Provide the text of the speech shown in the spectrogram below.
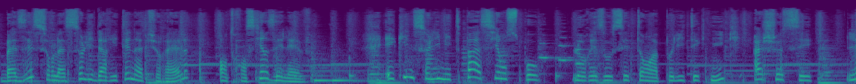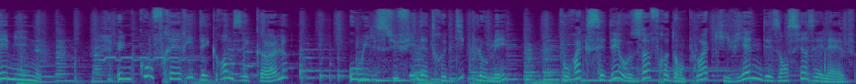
basé sur la solidarité naturelle entre anciens élèves. Et qui ne se limite pas à Sciences Po. Le réseau s'étend à Polytechnique, HEC, les mines. Une confrérie des grandes écoles où il suffit d'être diplômé pour accéder aux offres d'emploi qui viennent des anciens élèves.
